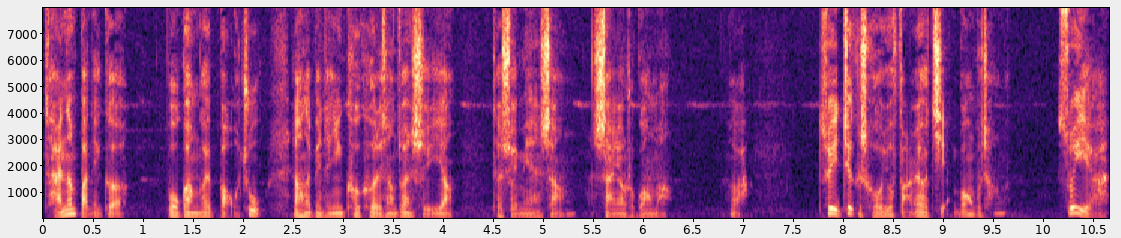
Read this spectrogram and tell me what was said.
才能把那个波光给保住，让它变成一颗颗的像钻石一样在水面上闪耀着光芒，是吧？所以这个时候又反而要减光补偿了。所以啊，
